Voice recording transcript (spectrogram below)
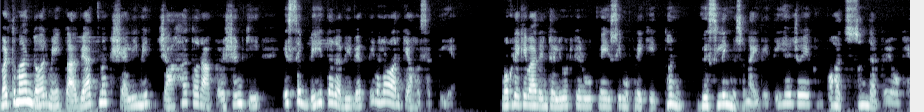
वर्तमान दौर में काव्यात्मक शैली में चाहत और आकर्षण की इससे बेहतर अभिव्यक्ति भला और क्या हो सकती है? मुखड़े के बाद इंटरल्यूट के रूप में इसी मुखड़े की धुन विस्लिंग में सुनाई देती है, जो एक बहुत सुंदर प्रयोग है।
